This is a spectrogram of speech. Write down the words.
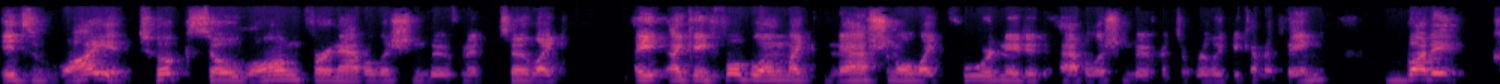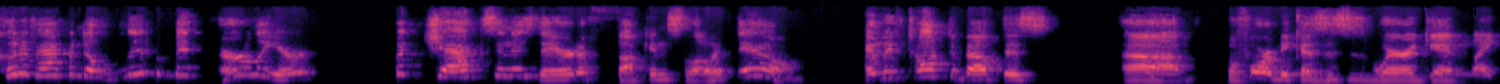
it's why it took so long for an abolition movement to like a like a full-blown like national like coordinated abolition movement to really become a thing but it could have happened a little bit earlier but jackson is there to fucking slow it down and we've talked about this uh before because this is where again like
